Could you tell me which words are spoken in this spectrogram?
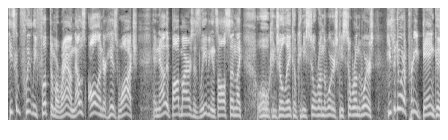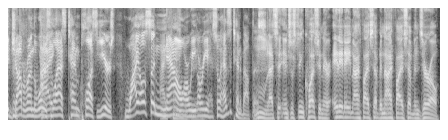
He's completely flipped them around. That was all under his watch. And now that Bob Myers is leaving, it's all of a sudden like, oh, can Joe Lacob? Can he still run the Warriors? Can he still run the Warriors? He's been doing a pretty dang good job of running the Warriors I- the last ten plus years. Why all of a sudden now are we are we so hesitant about this? Hmm, that's an interesting question there. 888-957-9570.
